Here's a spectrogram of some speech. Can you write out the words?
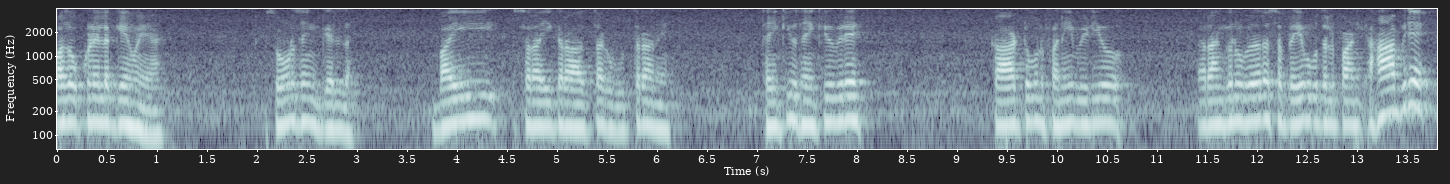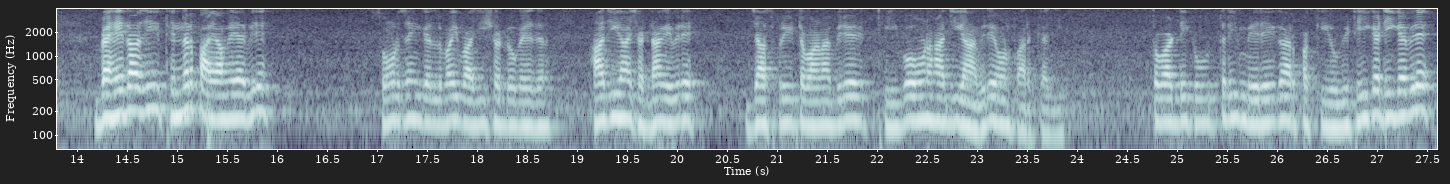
ਬਸ ਓਕਣੇ ਲੱਗੇ ਹੋਏ ਆ। ਸੋਹਣ ਸਿੰਘ ਗਿੱਲ, ਬਾਈ ਸਰਾਈ ਕਰਾ ਦਿੱਤਾ ਕਬੂਤਰਾਂ ਨੇ। ਥੈਂਕ ਯੂ ਥੈਂਕ ਯੂ ਵੀਰੇ। ਕਾਰਟੂਨ ਫਨੀ ਵੀਡੀਓ ਰੰਗ ਨੂੰ ਬਦਲ ਸਪਰੇਅ ਬੋਤਲ ਪਾਣੀ। ਹਾਂ ਵੀਰੇ, ਵੈਸੇ ਤਾਂ ਅਸੀਂ ਥਿਨਰ ਪਾਇਆ ਹੋਇਆ ਵੀਰੇ। ਸੋਹਣ ਸਿੰਘ ਗਿੱਲ ਬਾਈ, ਬਾਜੀ ਛੱਡੋ ਕਿਸੇ ਦਿਨ। ਹਾਂਜੀ, ਹਾਂ, ਛੱਡਾਂਗੇ ਵੀਰੇ। ਜਸਪ੍ਰੀਤ ਟਵਾਣਾ ਵੀਰੇ, ਠੀਕ ਹੋ ਹੁਣ? ਹਾਂਜੀ, ਹਾਂ ਵੀਰੇ, ਹੁਣ ਫ਼ਰਕ ਹੈ ਜੀ। ਤੁਹਾਡੀ ਕਬੂਤਰੀ ਮੇਰੇ ਘਰ ਪੱਕੀ ਹੋ ਗਈ। ਠੀਕ ਹੈ ਠੀਕ ਹੈ ਵੀਰੇ।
